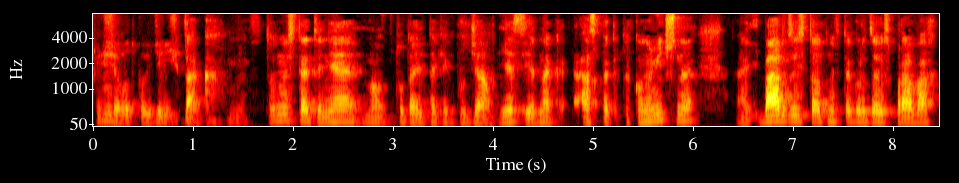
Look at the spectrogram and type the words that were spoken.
Częściowo odpowiedzieliśmy. Tak, to niestety nie. No tutaj, tak jak powiedziałem, jest jednak aspekt ekonomiczny e, i bardzo istotny w tego rodzaju sprawach.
